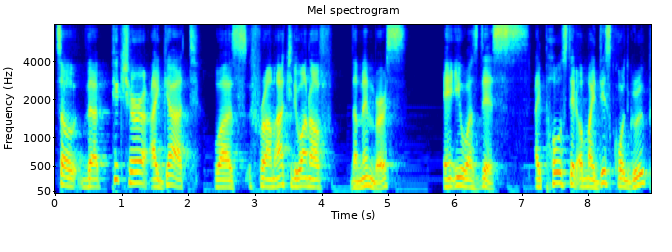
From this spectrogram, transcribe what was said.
So the picture I got was from actually one of the members and it was this. I posted on my Discord group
